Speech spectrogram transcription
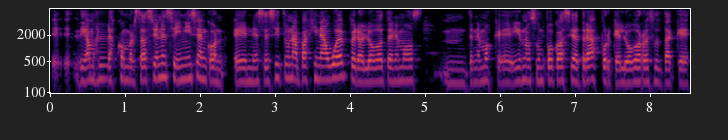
eh, digamos, las conversaciones se inician con necesito una página web, pero luego tenemos, mm, tenemos que irnos un poco hacia atrás porque luego resulta que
